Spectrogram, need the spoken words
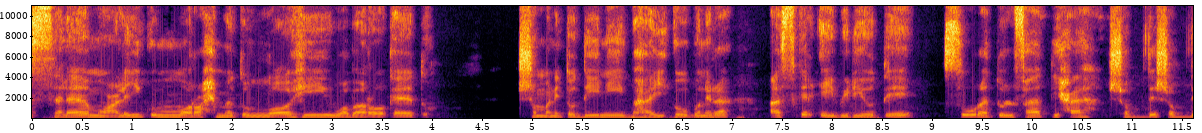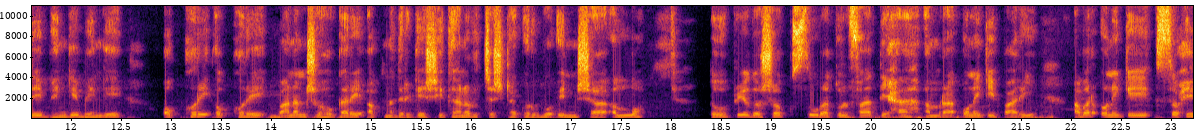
আসসালামু আলাইকুম রহমতুল্লাহি ওয়াবারকাত সম্মানিত দিনী ভাই ও বোনেরা, আজকের এই ভিডিওতে সূরাতুল ফাতিহা শব্দে শব্দে ভেঙ্গে ভেঙ্গে অক্ষরে অক্ষরে বানান সহকারে আপনাদেরকে শেখানোর চেষ্টা করব ইনশা আল্লাহ তো প্রিয় দর্শক, সূরাতুল ফাতিহা আমরা অনেকেই পারি, আবার অনেকে সহি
